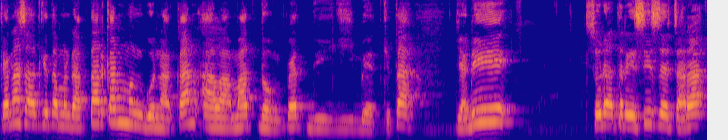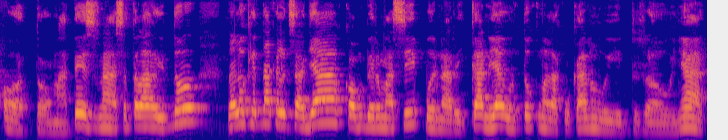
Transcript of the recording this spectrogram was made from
Karena saat kita mendaftarkan menggunakan alamat dompet di Gibet kita. Jadi sudah terisi secara otomatis. Nah, setelah itu lalu kita klik saja konfirmasi penarikan ya untuk melakukan withdrawnya.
